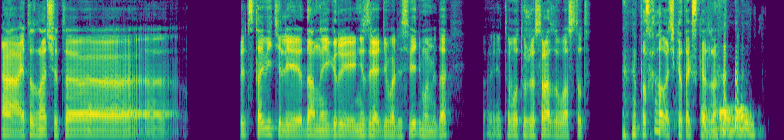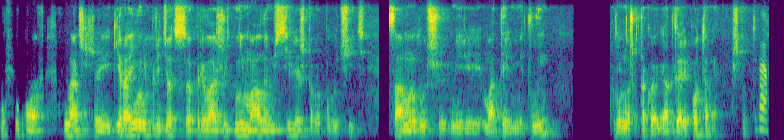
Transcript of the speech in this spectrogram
А, это значит, э, представители данной игры не зря одевались ведьмами, да? Это вот уже сразу у вас тут пасхалочка, так скажем. Нашей героине придется приложить немалые усилия, чтобы получить самую лучшую в мире модель метлы. Немножко такое от Гарри Поттера что-то. Да.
